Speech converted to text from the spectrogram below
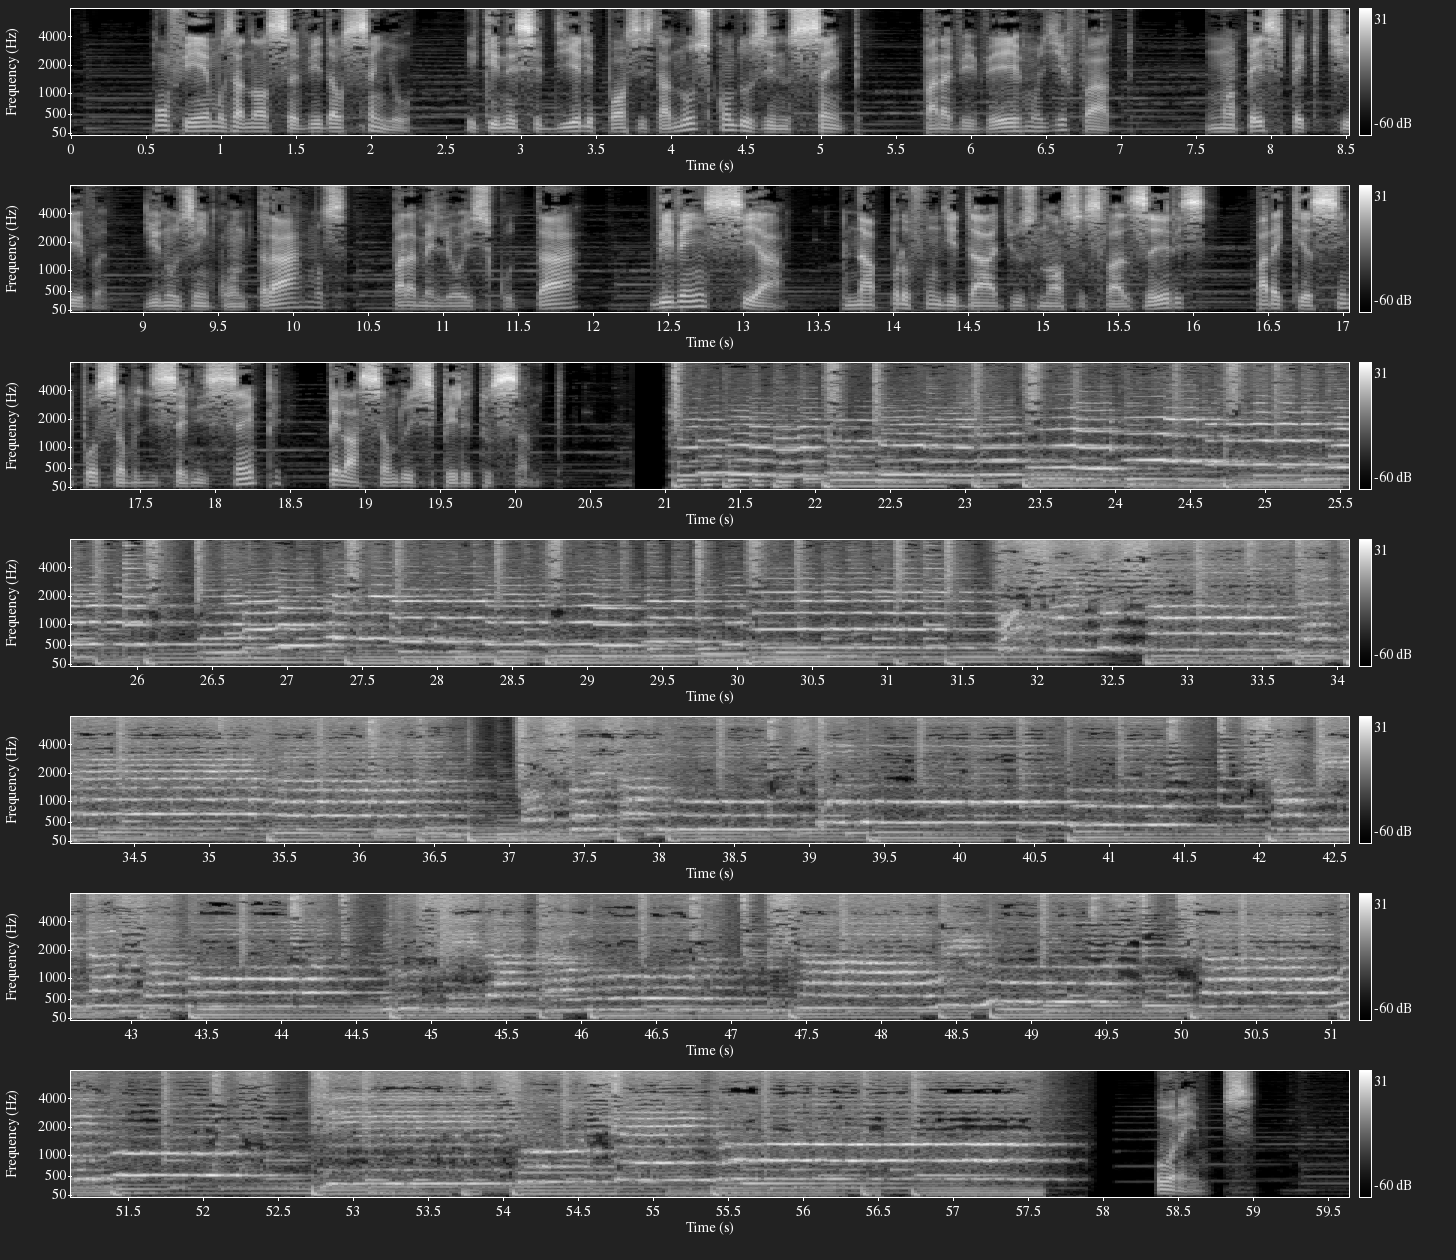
Confiemos a nossa vida ao Senhor e que nesse dia Ele possa estar nos conduzindo sempre para vivermos de fato uma perspectiva de nos encontrarmos para melhor escutar, vivenciar na profundidade os nossos fazeres, para que assim possamos discernir sempre pela ação do Espírito Santo. Música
